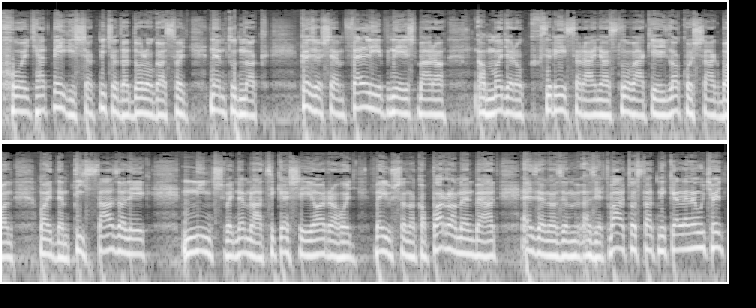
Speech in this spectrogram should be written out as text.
hogy hát mégiscsak micsoda dolog az, hogy nem tudnak közösen fellépni, és bár a, a magyarok részaránya a szlovákiai lakosságban majdnem 10 százalék, nincs, vagy nem látszik esély arra, hogy bejussanak a parlamentbe, hát ezen azért változtatni kellene, úgyhogy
